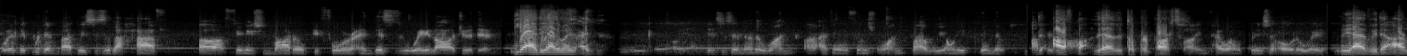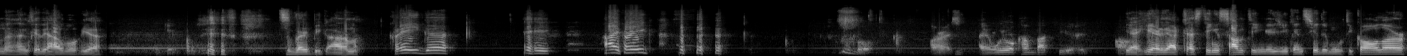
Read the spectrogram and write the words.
Where they put them, but this is the half uh, finished model before, and this is way larger than. Yeah, the other one, I, This is another one. Uh, I think we finished one, but we only print the the upper half part. part, yeah, the topper part. Uh, in Taiwan, we print it all the way. Yeah, with the arm until the elbow, yeah. Okay. it's a very big arm. Craig! Hey! Hi, Craig! So, all right, and we will come back here. Uh, Yeah, here they are testing something. As you can see, the multicolor.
